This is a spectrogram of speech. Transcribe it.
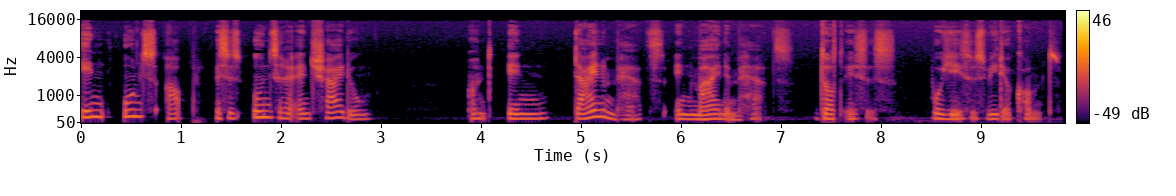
in uns ab. Es ist unsere Entscheidung. Und in deinem Herz, in meinem Herz, dort ist es, wo Jesus wiederkommt.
